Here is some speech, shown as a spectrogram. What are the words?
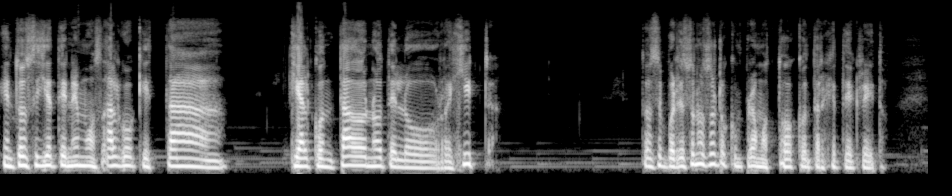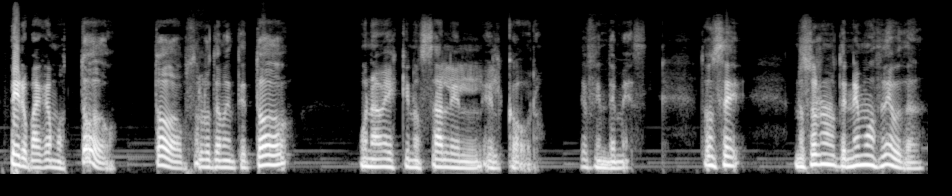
entonces ya tenemos algo que está, que al contado no te lo registra. Entonces por eso nosotros compramos todo con tarjeta de crédito. Pero pagamos todo, todo, absolutamente todo, una vez que nos sale el cobro de fin de mes. Entonces, nosotros no tenemos deuda.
